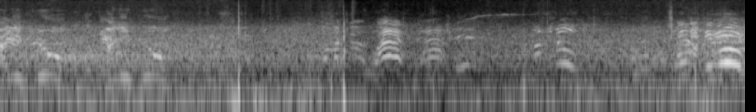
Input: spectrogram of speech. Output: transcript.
Allez, plus haut. Allez, plus haut. Allez,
